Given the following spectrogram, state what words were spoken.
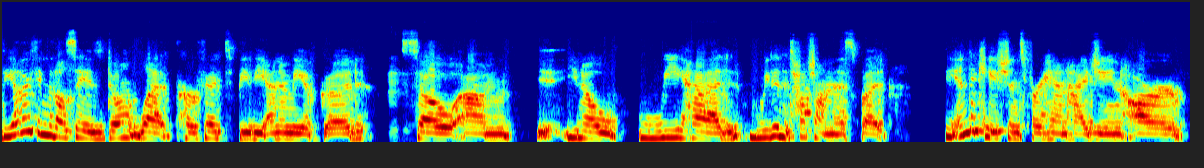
the other thing that I'll say is don't let perfect be the enemy of good. Mm-hmm. So, um, you know, we had, we didn't touch on this, but the indications for hand hygiene are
